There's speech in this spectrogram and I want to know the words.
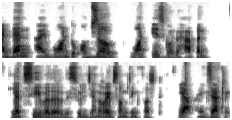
and then I want to observe what is going to happen. Let's see whether this will generate something first. Yeah, exactly.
